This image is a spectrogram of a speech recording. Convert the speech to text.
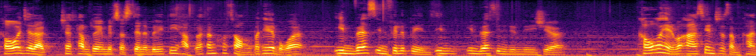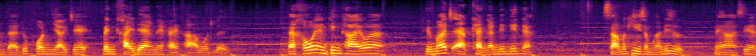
เขาก็จะจะทำตัวเองเป็น sustainability hub แล้วทั้งสองประเทศบอกว่า invest in Philippines in- invest in Indonesia เขาก็เห็นว่าอาเซียนจะสำคัญแต่ทุกคนอยากจะเป็นไข่แดงในไข่ขาวหมดเลย แต่เขาก็ยังทิ้งท้ายว่าถึงแม้จะแอบแข่งกันนิดๆเนี่ยสามัคคีสำคัญที่สุดในอาเซียน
